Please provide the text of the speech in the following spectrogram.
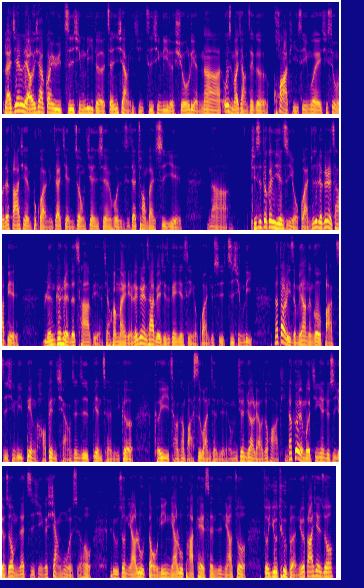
来，今天聊一下关于执行力的真相以及执行力的修炼。那为什么要讲这个话题？是因为其实我们在发现，不管你在减重、健身，或者是在创办事业，那其实都跟一件事情有关，就是人跟人差别。人跟人的差别，讲话慢一点。人跟人差别其实跟一件事情有关，就是执行力。那到底怎么样能够把执行力变好、变强，甚至变成一个可以常常把事完成的人？我们今天就要聊这话题。那各位有没有经验？就是有时候我们在执行一个项目的时候，比如说你要录抖音，你要录 Podcast，甚至你要做做 YouTube，你会发现说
